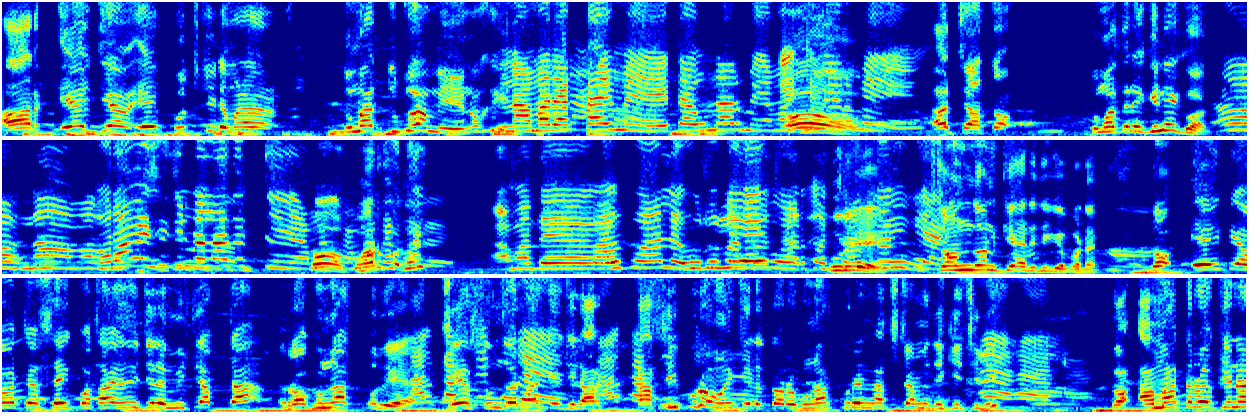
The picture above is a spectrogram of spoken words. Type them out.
আর এই যে এই ফুচকিটা মানে তোমার দুটো মেয়ে নাকি? না আমার একটাই মেয়ে এটা উনার মেয়ে আমার বোনের মেয়ে। আচ্ছা তো তোমাদের এখানেই ঘর? না আমার ঘর এসেছি মেলা দেখতে ও, ঘর কোথায়? আমাদের। চন্দন কেয়ারি দিকে পড়ে তো এইটা হচ্ছে সেই কথাই হয়েছিল রঘুনাথপুরে। যে সুন্দর আর কাশীপুরে হয়েছিল। তো রঘুনাথপুরের নাচটা আমি দেখেছিলি হ্যাঁ, হ্যাঁ, হ্যাঁ। তো আমাদের ওখানে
